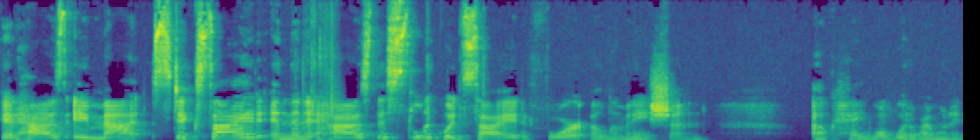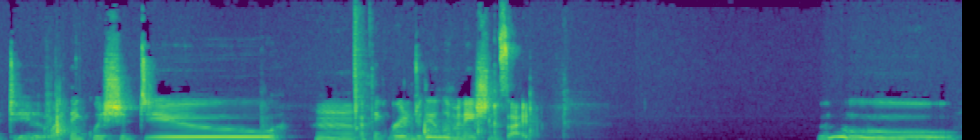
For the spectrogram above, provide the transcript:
It has a matte stick side, and then it has this liquid side for illumination. Okay, well, what do I wanna do? I think we should do, hmm, I think we're gonna do the illumination side. Ooh,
